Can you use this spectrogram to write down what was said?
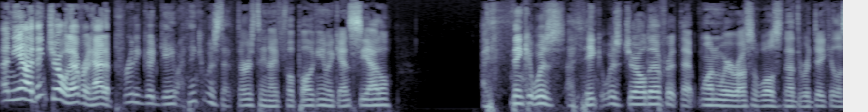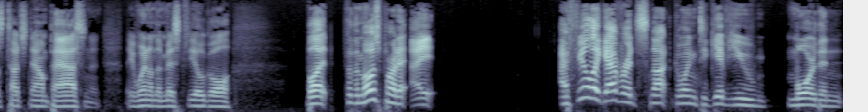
And yeah, I think Gerald Everett had a pretty good game. I think it was that Thursday night football game against Seattle. I think it was I think it was Gerald Everett that one where Russell Wilson had the ridiculous touchdown pass and they went on the missed field goal. But for the most part, I I feel like Everett's not going to give you more than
